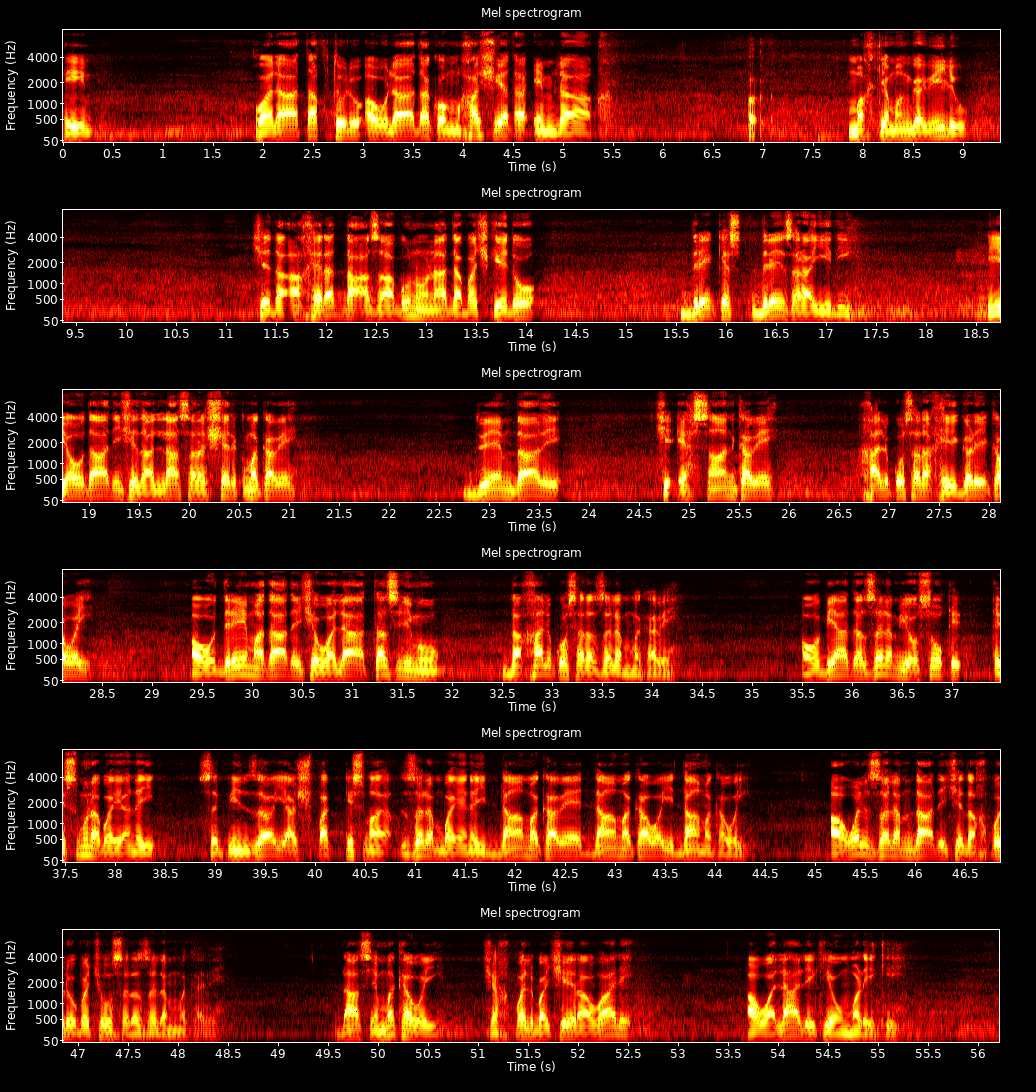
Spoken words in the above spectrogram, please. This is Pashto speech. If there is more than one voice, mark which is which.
Speaker 1: الرحيم ولا تقتلوا اولادکم خشیت املاق مخکې مونږ ویلو چې د آخرت د عذابونو نه د بچ کېدو درې کس درې ذرایع دي یو دا دی چې د الله سره شرک مکوي دویم دا دی چې احسان کوي خلکو سره ښېګړې کوي او دریمه دا دی چې ولا تظلمو د خلکو سره ظلم مکوي او بیا د ظلم یو څو قسمونه بیانوي څه پنځه یا شپږ قسمه ظلم بیانوي دا مکوي دا مکوي دا مکوي اول ظلم دا دی چې د خپلو بچو سره ظلم مکوي داسې مه کوئ چې خپل بچی راوالي او ولالی کې او مړی کې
